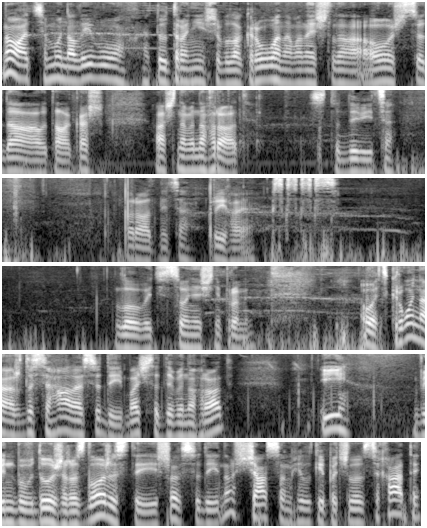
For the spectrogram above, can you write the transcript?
Ну, а цьому наливу тут раніше була крона, вона йшла ось сюди, отак, аж, аж на виноград. Тут дивіться. Парадниця пригає. Кс-кс-кс. Ловить сонячний промінь. Ось крона аж досягала сюди. Бачите, де виноград. І він був дуже розложистий і йшов сюди. Ну, з часом гілки почали всихати,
